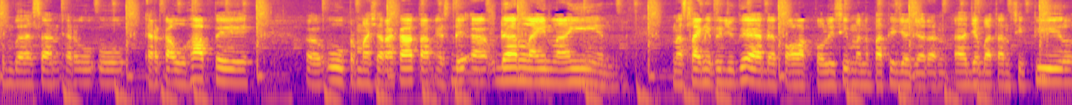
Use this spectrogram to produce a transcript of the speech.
pembahasan RUU RKUHP, UU permasyarakatan, SDA dan lain-lain. Nah, selain itu juga ada tolak polisi menempati jajaran eh, jabatan sipil,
